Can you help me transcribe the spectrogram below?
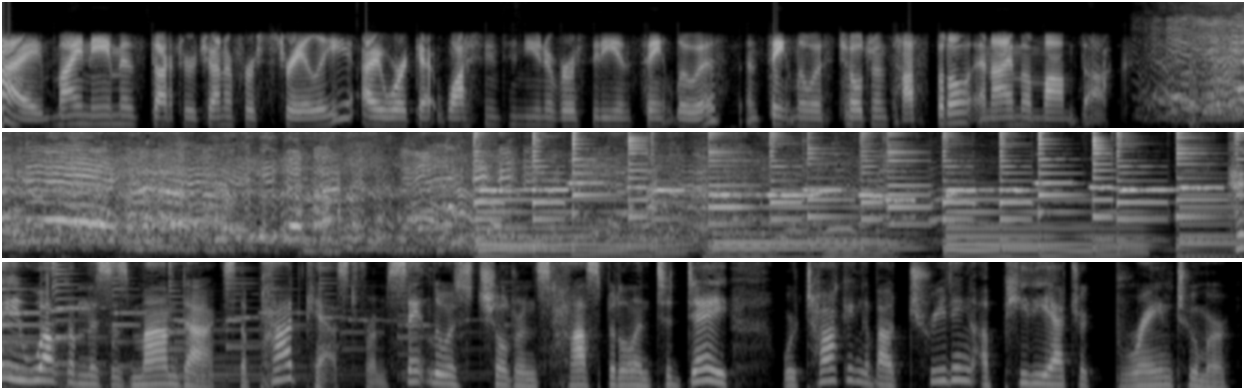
Hi, my name is Dr. Jennifer Straley. I work at Washington University in St. Louis and St. Louis Children's Hospital, and I'm a mom doc. Hey, welcome. This is Mom Docs, the podcast from St. Louis Children's Hospital. And today we're talking about treating a pediatric brain tumor.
